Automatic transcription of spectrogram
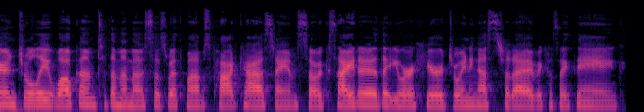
And Julie, welcome to the Mimosas with Moms podcast. I am so excited that you are here joining us today because I think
